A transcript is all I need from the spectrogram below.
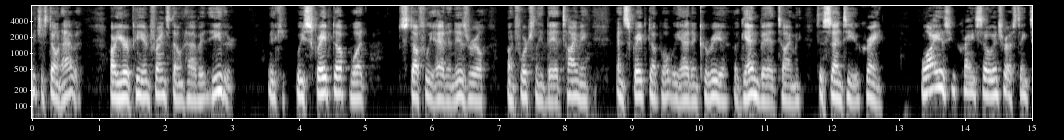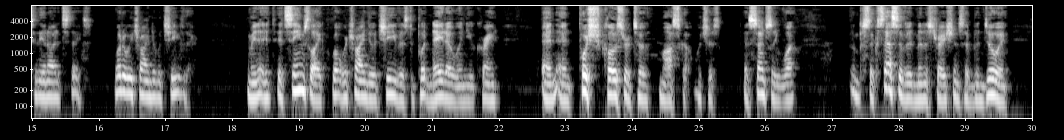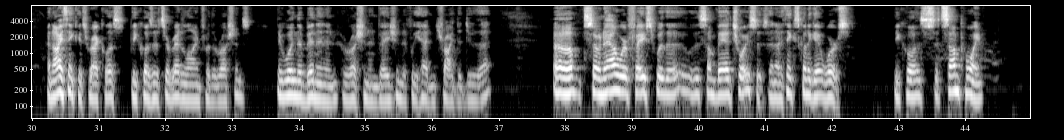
We just don't have it. Our European friends don't have it either. We scraped up what stuff we had in Israel, unfortunately, bad timing, and scraped up what we had in Korea, again, bad timing, to send to Ukraine. Why is Ukraine so interesting to the United States? What are we trying to achieve there? I mean, it, it seems like what we're trying to achieve is to put NATO in Ukraine and, and push closer to Moscow, which is essentially what successive administrations have been doing. And I think it's reckless because it's a red line for the Russians. There wouldn't have been an, a Russian invasion if we hadn't tried to do that. Uh, so now we're faced with, a, with some bad choices, and I think it's going to get worse because at some point,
